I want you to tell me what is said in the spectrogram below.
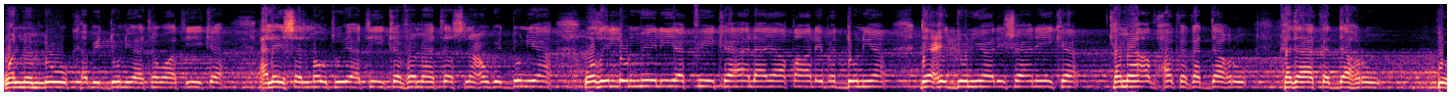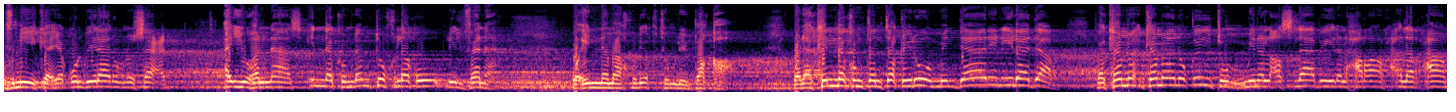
والمملوك. بالدنيا تواتيك. أليس الموت يأتيك؟ فما تصنع بالدنيا؟ وظل الميل يكفيك. ألا يا طالب الدنيا؟ دع الدنيا لشانيك. كما أضحكك الدهر كذاك الدهر يفنيك. يقول بلال بن سعد أيها الناس إنكم لم تخلقوا للفناء وإنما خلقتم للبقاء. ولكنكم تنتقلون من دار إلى دار فكما كما نقلتم من الأصلاب إلى الحرار الأرحام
